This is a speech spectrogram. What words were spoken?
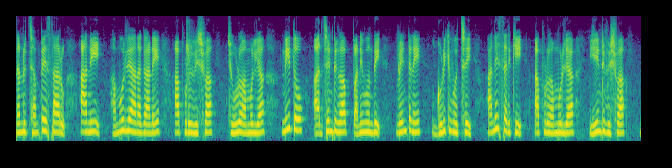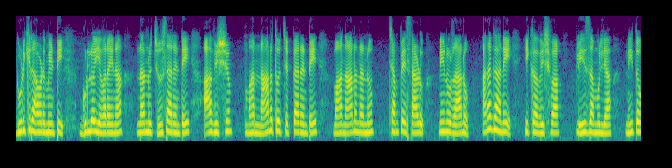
నన్ను చంపేస్తారు అని అమూల్య అనగానే అప్పుడు విశ్వ చూడు అమూల్య నీతో అర్జెంటుగా పని ఉంది వెంటనే గుడికి వచ్చేయి అనేసరికి అప్పుడు అమూల్య ఏంటి విశ్వ? గుడికి రావడం ఏంటి? గుళ్ళో ఎవరైనా నన్ను చూశారంటే ఆ విషయం మా నాన్నతో చెప్పారంటే మా నాన్న నన్ను చంపేస్తాడు నేను రాను. అనగానే ఇక విశ్వ ప్లీజ్ అమూల్య నీతో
